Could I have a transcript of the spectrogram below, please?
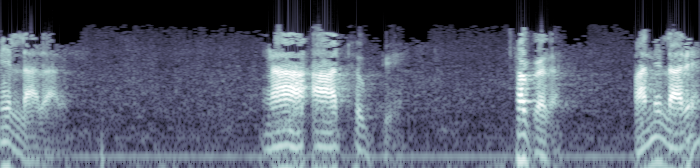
နဲ့လာတာငါအာထုတ်တယ်ဟုတ်ကဲ့လားဘာနဲ့လာတယ်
